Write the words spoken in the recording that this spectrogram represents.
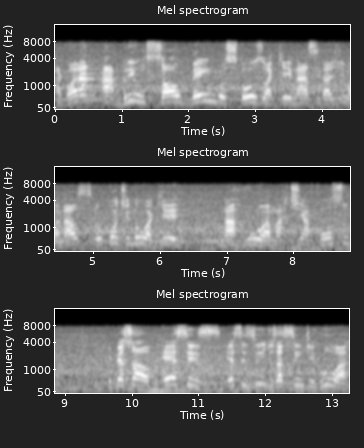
Agora abriu um sol bem gostoso aqui na cidade de Manaus. Eu continuo aqui na rua Martim Afonso. E pessoal, esses, esses vídeos assim de rua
